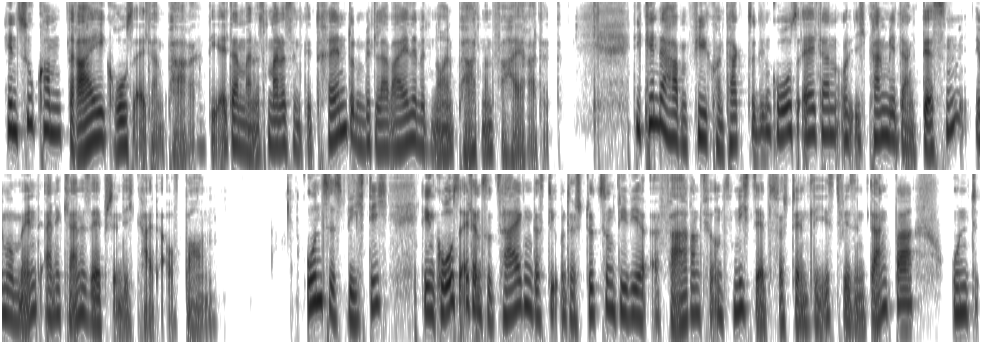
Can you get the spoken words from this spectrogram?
Hinzu kommen drei Großelternpaare. Die Eltern meines Mannes sind getrennt und mittlerweile mit neun Partnern verheiratet. Die Kinder haben viel Kontakt zu den Großeltern und ich kann mir dank dessen im Moment eine kleine Selbstständigkeit aufbauen. Uns ist wichtig, den Großeltern zu zeigen, dass die Unterstützung, die wir erfahren, für uns nicht selbstverständlich ist. Wir sind dankbar und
